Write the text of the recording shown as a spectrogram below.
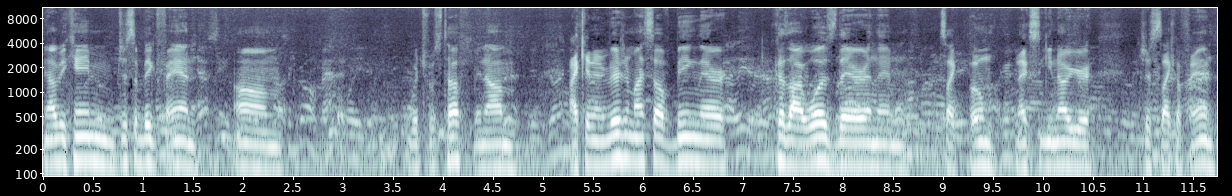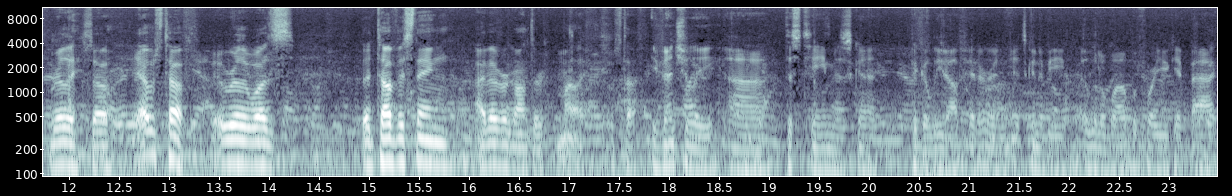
know, I became just a big fan, um, which was tough. You know, I'm, I can envision myself being there because I was there, and then it's like boom. Next thing you know, you're just like a fan, really. So yeah, it was tough. It really was the toughest thing I've ever gone through in my life. It was tough. Eventually, uh, this team is going to pick a leadoff hitter, and it's going to be a little while before you get back.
